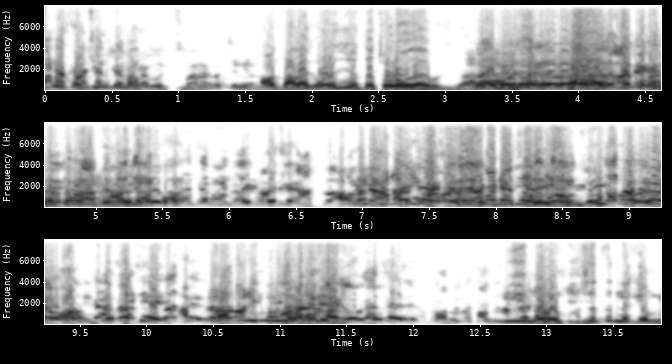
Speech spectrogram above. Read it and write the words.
মানা করছেন কেন মানা করছেন আমার দাদাকে বলেছি তো চলো বলছি? হ্যাঁ। কি বলেন ফাঁসাতেন নাকি আপনি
